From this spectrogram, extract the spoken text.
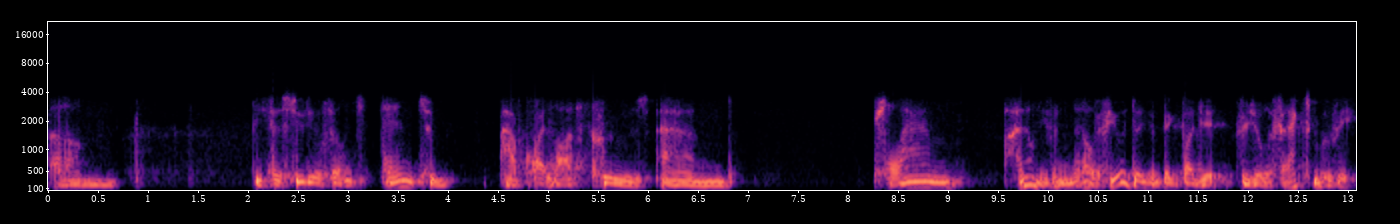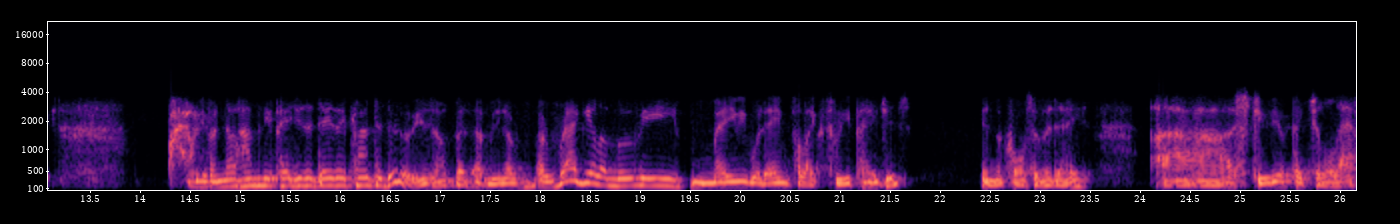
Um, because studio films tend to have quite large crews and plan I don't even know. If you were doing a big budget visual effects movie, I don't even know how many pages a day they plan to do, you know. But I mean, a, a regular movie maybe would aim for like three pages in the course of a day. Uh, a studio picture less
